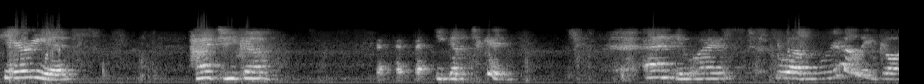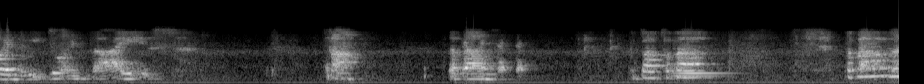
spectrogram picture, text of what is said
Here he is. Hi, Chica. Chica the Chicken. Anyways, who am really going to be doing thighs. the ba ba ba ba ba ba. Ba ba ba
